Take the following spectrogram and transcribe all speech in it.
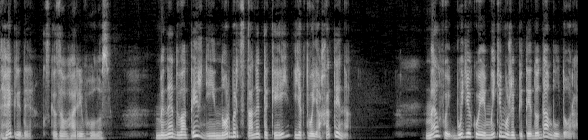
Гегріде, сказав Гаррі вголос, мене два тижні і Норберт стане такий, як твоя хатина. Мелфой будь-якої миті може піти до Дамблдора.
